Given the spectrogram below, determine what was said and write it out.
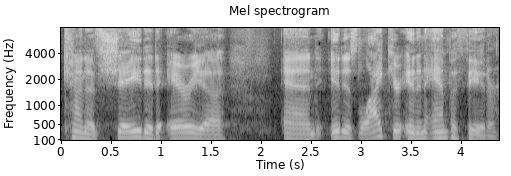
kind of shaded area and it is like you're in an amphitheater.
